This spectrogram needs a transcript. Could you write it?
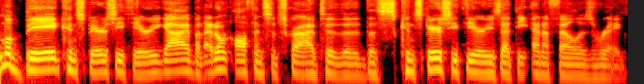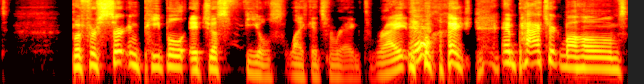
I'm a big conspiracy theory guy, but I don't often subscribe to the the conspiracy theories that the NFL is rigged. But for certain people, it just feels like it's rigged, right? Yeah. like, and Patrick Mahomes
